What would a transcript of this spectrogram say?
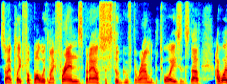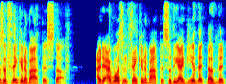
so i played football with my friends but i also still goofed around with the toys and stuff i wasn't thinking about this stuff i, I wasn't thinking about this so the idea that that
